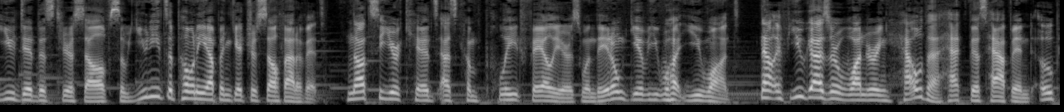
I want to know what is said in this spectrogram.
you did this to yourself, so you need to pony up and get yourself out of it. Not see your kids as complete failures when they don't give you what you want. Now, if you guys are wondering how the heck this happened, OP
